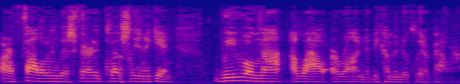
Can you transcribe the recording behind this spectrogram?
are following this very closely. And again, we will not allow Iran to become a nuclear power.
